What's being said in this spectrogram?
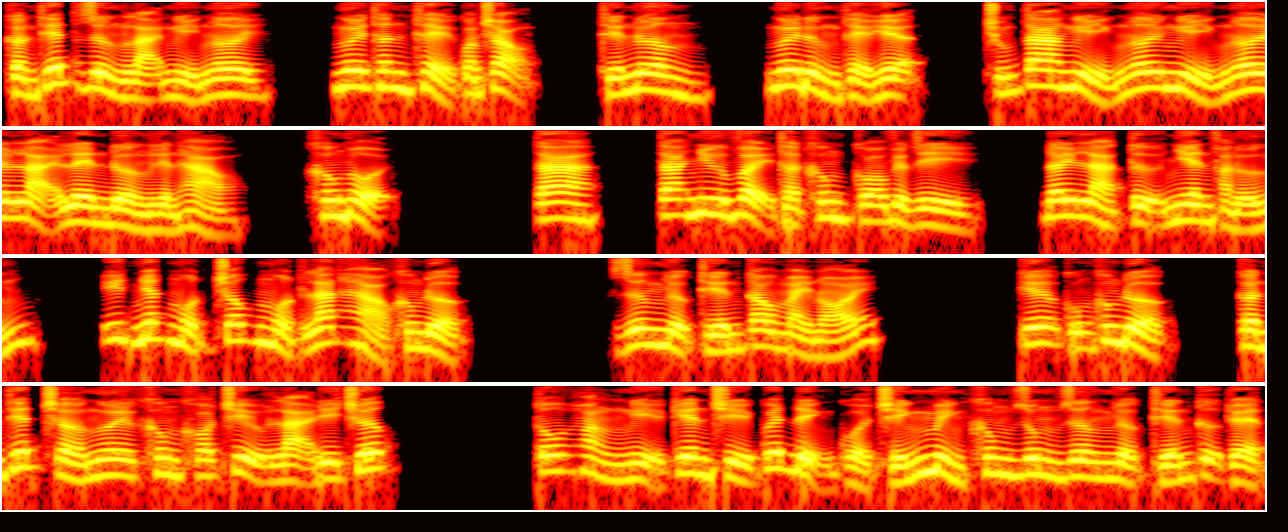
cần thiết dừng lại nghỉ ngơi, ngươi thân thể quan trọng, thiến nương, ngươi đừng thể hiện, chúng ta nghỉ ngơi nghỉ ngơi lại lên đường liền hảo, không nổi. Ta, ta như vậy thật không có việc gì, đây là tự nhiên phản ứng, ít nhất một chốc một lát hảo không được. Dương Nhược Thiến cau mày nói, kia cũng không được, cần thiết chờ ngươi không khó chịu lại đi trước. Tô Hoàng Nghị kiên trì quyết định của chính mình không dung Dương Nhược Thiến cự tuyệt.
